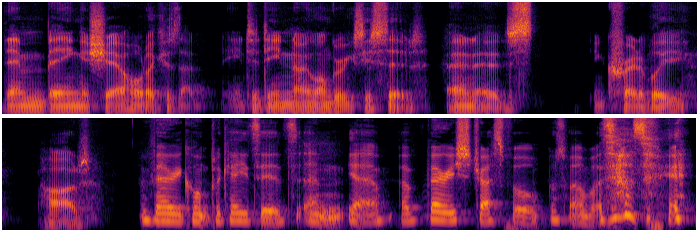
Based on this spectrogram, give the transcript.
them being a shareholder because that entity no longer existed, and it's incredibly hard. Very complicated and yeah, very stressful as well by the sounds of it.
